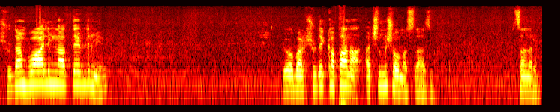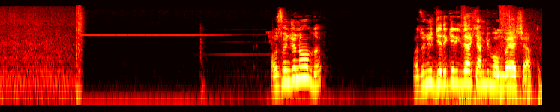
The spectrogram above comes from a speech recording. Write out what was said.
Şuradan bu halimle atlayabilir miyim? Yo bak şuradaki kapağın açılmış olması lazım. Sanırım. Az önce ne oldu? Az önce geri geri giderken bir bombaya şey yaptım.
